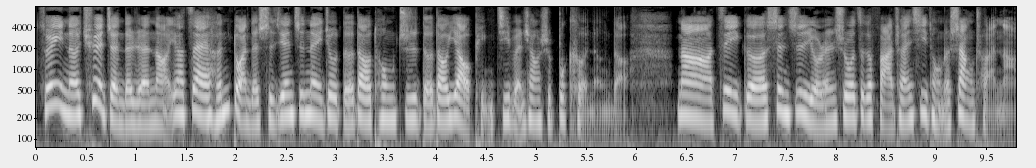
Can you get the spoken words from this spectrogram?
所以呢，确诊的人呢，要在很短的时间之内就得到通知、得到药品，基本上是不可能的。那这个甚至有人说，这个法传系统的上传啊，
